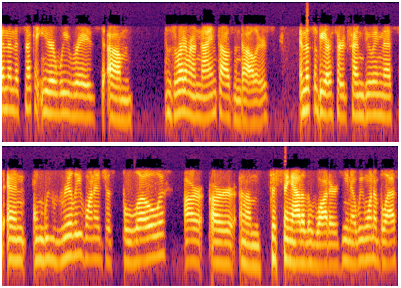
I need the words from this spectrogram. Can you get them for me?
and then the second year we raised um it was right around nine thousand dollars and this will be our third time doing this and and we really want to just blow our our um this thing out of the water you know we want to bless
